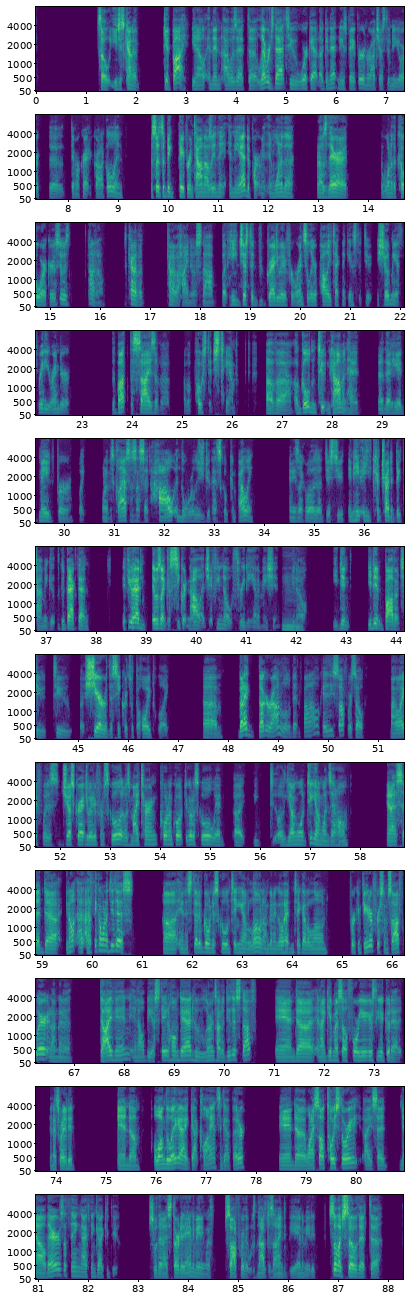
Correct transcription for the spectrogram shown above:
so you just kind of get by, you know. And then I was at uh, leveraged that to work at a Gannett newspaper in Rochester, New York, the Democrat and Chronicle, and so it's a big paper in town. I was in the in the ad department, and one of the when I was there, I, one of the coworkers who was I don't know, kind of a kind of a high nose snob, but he just had graduated from Rensselaer Polytechnic Institute. He showed me a 3D render about the size of a of a postage stamp of a, a golden Tutankhamun head uh, that he had made for like one of his classes. I said, "How in the world did you do that? so compelling." And he's like, "Well, is that just you." And he he tried to big time me because back then, if you had, it was like a secret knowledge. If you know 3D animation, mm. you know, you didn't you didn't bother to to uh, share the secrets with the hoi polloi. Um, but I dug around a little bit and found out, okay, these software. So my wife was just graduated from school. It was my turn, quote unquote, to go to school. We had uh, a young one, two young ones at home, and I said, uh, you know, I, I think I want to do this. Uh, and instead of going to school and taking out a loan, I'm going to go ahead and take out a loan for a computer for some software, and I'm going to dive in, and I'll be a stay-at-home dad who learns how to do this stuff, and uh, and I give myself four years to get good at it, and that's what I did. And um, along the way, I got clients and got better. And uh, when I saw Toy Story, I said, now there's a thing I think I could do. So then I started animating with software that was not designed to be animated. So much so that uh,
